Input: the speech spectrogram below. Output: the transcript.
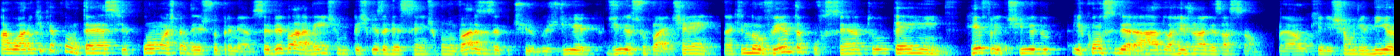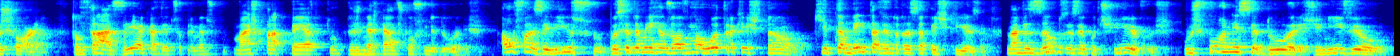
Agora, o que, que acontece com as cadeias de suprimento? Você vê claramente em pesquisa recente com vários executivos de, de supply chain né, que 90% tem refletido e considerado a regionalização né, o que eles chamam de nearshoring. Então, trazer a cadeia de suprimentos mais para perto dos mercados consumidores. Ao fazer isso, você também resolve uma outra questão, que também está dentro dessa pesquisa. Na visão dos executivos, os fornecedores de nível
